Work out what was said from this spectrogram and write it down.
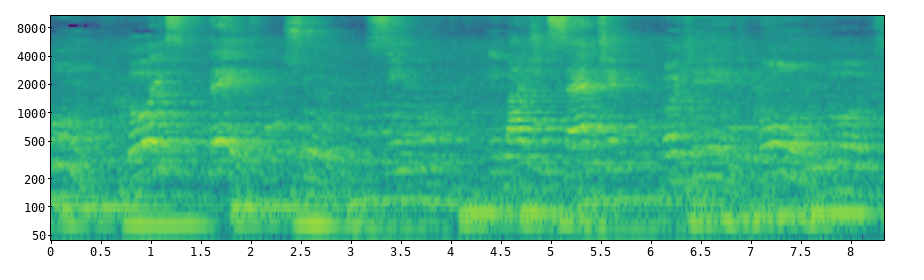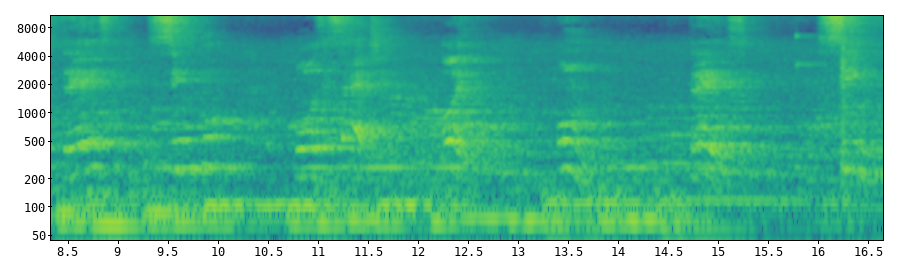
1, 2, 3. Subo, cinco. Embaixo, 7. 2 girinhos. 1, 2, 3, 5. Pose 7. 8. 1, 3, 5.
